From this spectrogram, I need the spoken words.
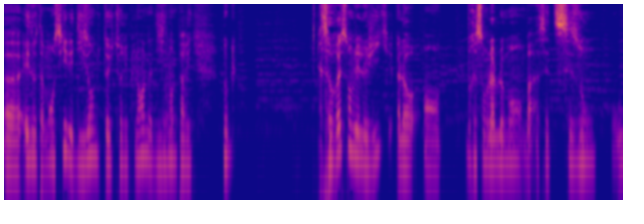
Et notamment aussi les 10 ans de Toy Story Land à Disneyland Paris. Donc, ça aurait semblé logique. Alors, en vraisemblablement, bah, cette saison ou,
